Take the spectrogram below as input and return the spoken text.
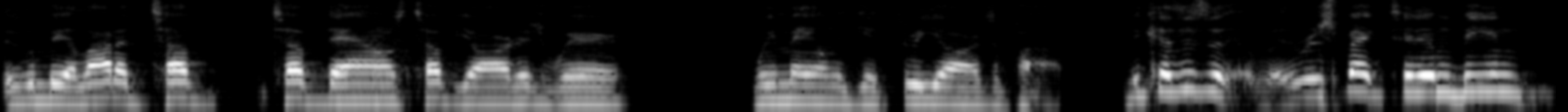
There's gonna be a lot of tough, tough downs, tough yardage where we may only get three yards a pop because it's a respect to them being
